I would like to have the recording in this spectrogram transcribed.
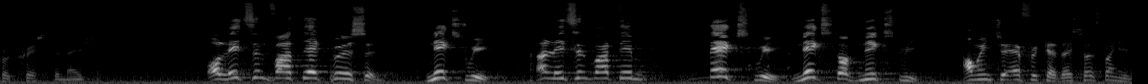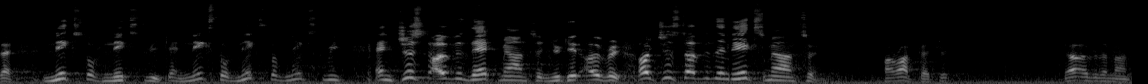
procrastination. Oh, let's invite that person next week. Oh, let's invite them next week. Next of next week. I went to Africa. They're so funny. They next of next week and next of next of next week. And just over that mountain, you get over it. Oh, just over the next mountain. All right, Patrick. No, over the mountain.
